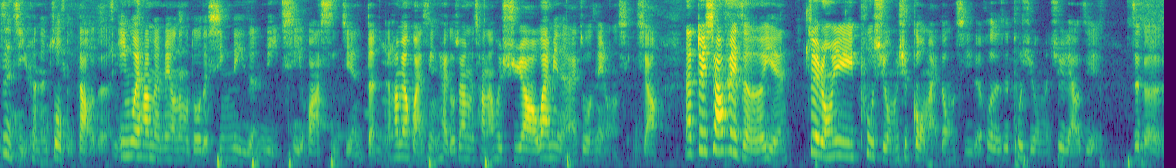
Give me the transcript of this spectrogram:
自己可能做不到的，因为他们没有那么多的心力、人力、计划、时间等等，他们要管事情太多，所以他们常常会需要外面的人来做内容行销。那对消费者而言，最容易 push 我们去购买东西的，或者是 push 我们去了解这个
